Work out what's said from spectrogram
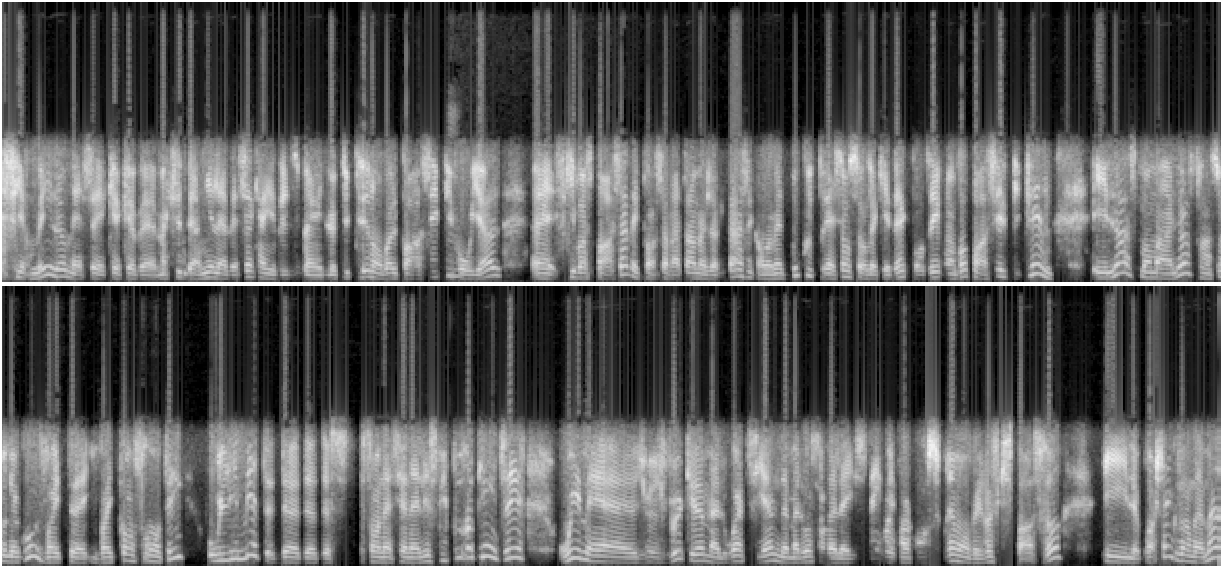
affirmée, là, mais c'est que, que ben, Maxime Bernier l'avait fait quand il avait dit ben le pipeline, on va le passer, puis vos ce qui va se passer avec conservateur majoritaire, c'est qu'on va mettre beaucoup de pression sur le Québec pour dire on va passer le pipeline. Et là, à ce moment-là, François Legault, il va être il va être confronté aux limites de, de, de son nationalisme. Il pourra bien dire oui, mais je, veux que ma loi tienne, ma loi sur la laïcité, va être en Cour suprême, on verra ce qui se passera. Et le prochain gouvernement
